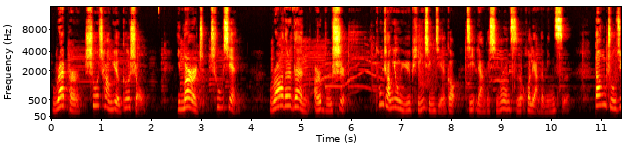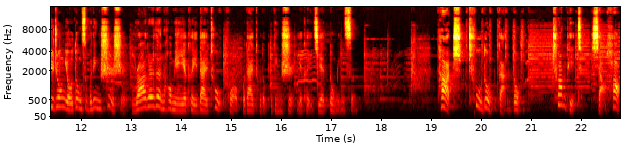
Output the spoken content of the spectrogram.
rapper 说唱乐歌手，emerge 出现。 Rather than 而不是，通常用于平行结构，即两个形容词或两个名词。当主句中有动词不定式时，rather than 后面也可以带 to 或不带 to 的不定式，也可以接动名词。touch 触动、感动，trumpet 小号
